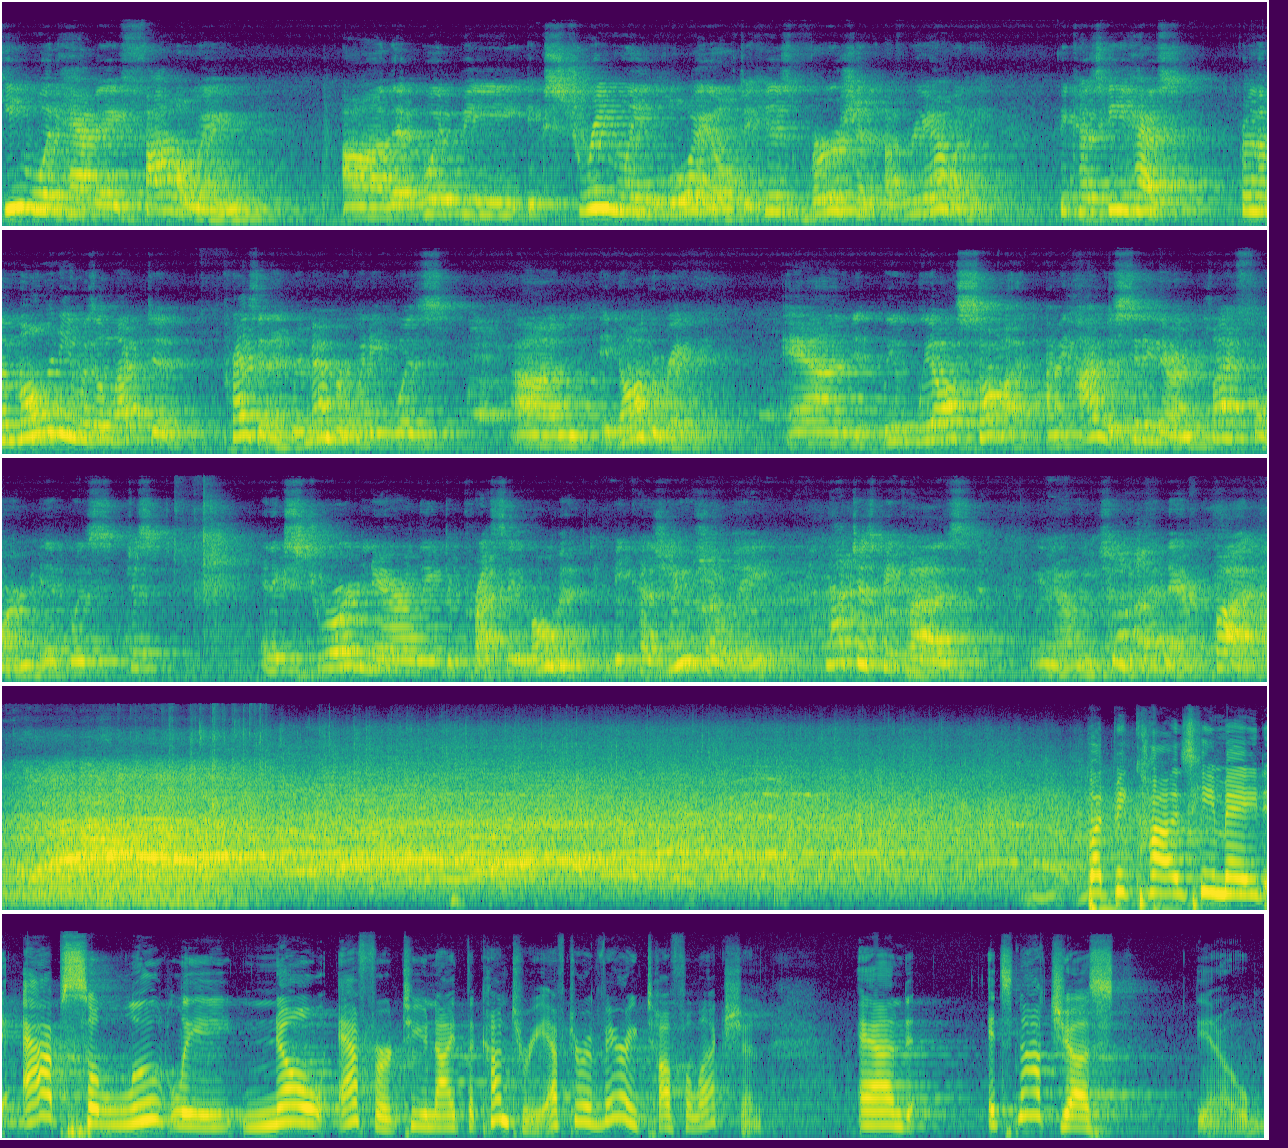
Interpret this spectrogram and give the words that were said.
he would have a following uh, that would be extremely loyal to his version of reality. Because he has, from the moment he was elected president, remember when he was um, inaugurated, and we, we all saw it. I mean, I was sitting there on the platform. It was just an extraordinarily depressing moment because usually, not just because, you know, he shouldn't have been there, but but because he made absolutely no effort to unite the country after a very tough election. And it's not just, you know,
